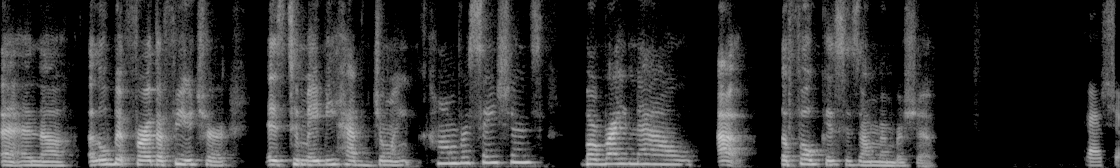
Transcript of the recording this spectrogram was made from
and uh, a little bit further future is to maybe have joint conversations. But right now, uh, the focus is on membership. Gotcha.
